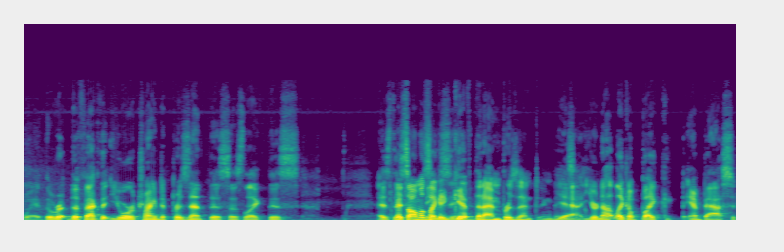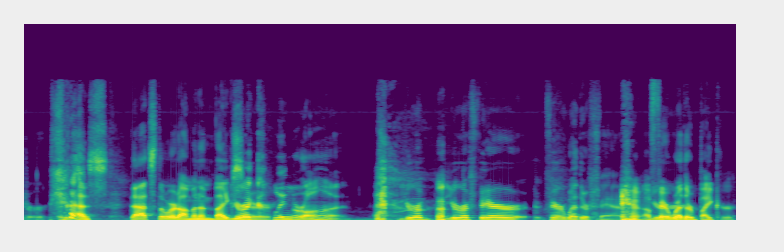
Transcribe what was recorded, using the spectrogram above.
way. The the fact that you're trying to present this as like this, as this. it's almost like a gift that I'm presenting. Basically. Yeah, you're not like a bike ambassador. Yes, that's the word. I'm an ambassador. You're a clinger on. You're a you're a fair fair weather fan. a You're- fair weather biker.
